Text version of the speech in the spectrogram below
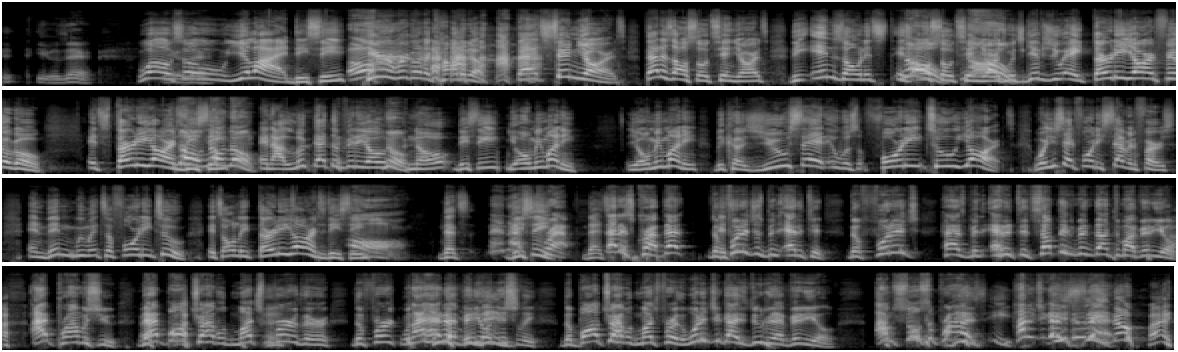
he was there. Whoa, so you lied, DC. Oh. Here we're gonna count it up. That's 10 yards. That is also 10 yards. The end zone is, is No, also 10 no. yards, which gives you a 30 yard field goal. It's 30 yards, No, DC. no, no. And I looked at the video. No. no, DC, you owe me money. You owe me money because you said it was 42 yards. Well, you said 47 first, and then we went to 42. It's only 30 yards, DC. Oh, That's man, that's DC. crap. That's that is crap. That the It's- footage has been edited. The footage has been edited. Something's been done to my video. I promise you, that ball traveled much further. The first when I had No, that video initially, the ball traveled much further. What did you guys do to that video? I'm so surprised. DC, How did you guys do that? Nobody,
